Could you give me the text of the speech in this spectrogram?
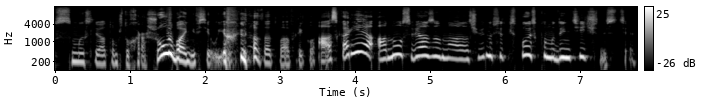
с мыслью о том, что хорошо бы они все уехали назад в Африку, а скорее оно связано, очевидно, все-таки с поиском идентичности.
